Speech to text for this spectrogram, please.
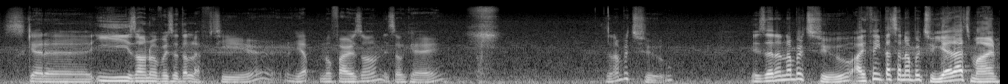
Let's get a ease on over to the left here. Yep, no fire zone. It's okay. The number two. Is that a number two? I think that's a number two. Yeah, that's mine.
